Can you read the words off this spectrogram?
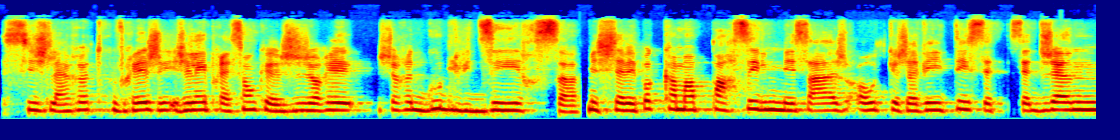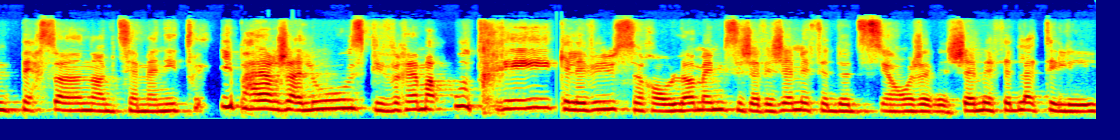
si je la retrouverais, j'ai l'impression que j'aurais j'aurais le goût de lui dire ça. Mais je savais pas comment passer le message autre que j'avais été cette, jeune personne en huitième année hyper jalouse puis vraiment outrée qu'elle avait eu ce rôle-là, même si j'avais jamais fait d'audition, j'avais jamais fait de la télé.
